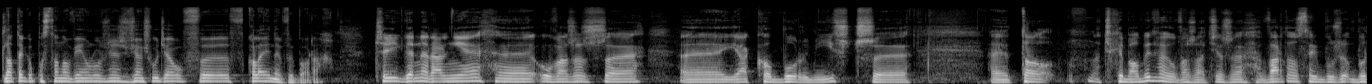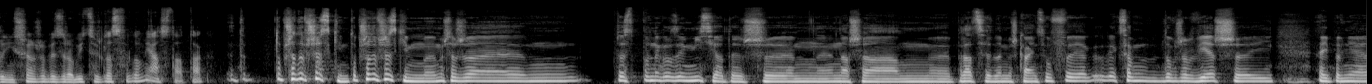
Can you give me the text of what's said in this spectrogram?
dlatego postanowiłem również wziąć udział w, w kolejnych wyborach. Czyli generalnie e, uważasz, że e, jako burmistrz e, to, znaczy chyba obydwaj uważacie, że warto zostać bur- burmistrzem, żeby zrobić coś dla swojego miasta, tak? To, to przede wszystkim, to przede wszystkim myślę, że mm, to jest pewnego rodzaju misja też mm, nasza mm, pracy dla mieszkańców. Jak, jak sam dobrze wiesz i, i pewnie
